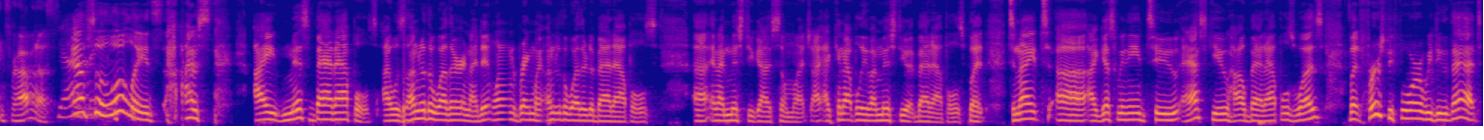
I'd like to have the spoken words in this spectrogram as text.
Thanks for having us. Yeah. Absolutely. It's I was I miss bad apples. I was under the weather and I didn't want to bring my under the weather to bad apples. Uh, and I missed you guys so much. I, I cannot believe I missed you at Bad Apples. But tonight, uh, I guess we need to ask you how Bad Apples was. But first, before we do that,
